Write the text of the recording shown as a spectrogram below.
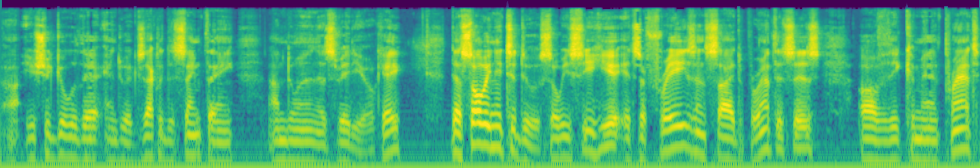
uh, you should go there and do exactly the same thing I'm doing in this video, okay? That's all we need to do. So we see here, it's a phrase inside the parentheses of the command print,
